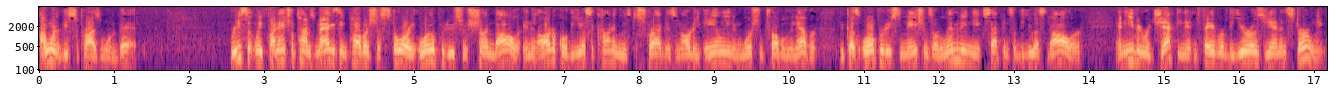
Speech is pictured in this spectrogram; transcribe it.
I wouldn't be surprised one bit. Recently, Financial Times Magazine published a story, Oil Producers Shun Dollar. In the article, the U.S. economy was described as an already alien and worse in trouble than ever because oil-producing nations are limiting the acceptance of the U.S. dollar and even rejecting it in favor of the euros, yen, and sterling.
